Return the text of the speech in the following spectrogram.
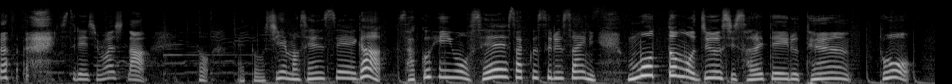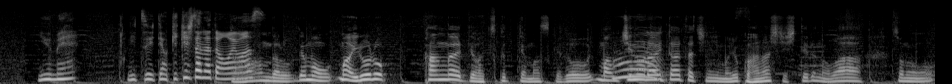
失礼しました。そうえっと、シエマ先生が作品を制作する際に最も重視されている点と夢についてお聞きしたいなと思いますな。んだろうでもまあいろいろ考えては作ってますけど、まあ、うちのライターたちにもよく話してるのはその、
